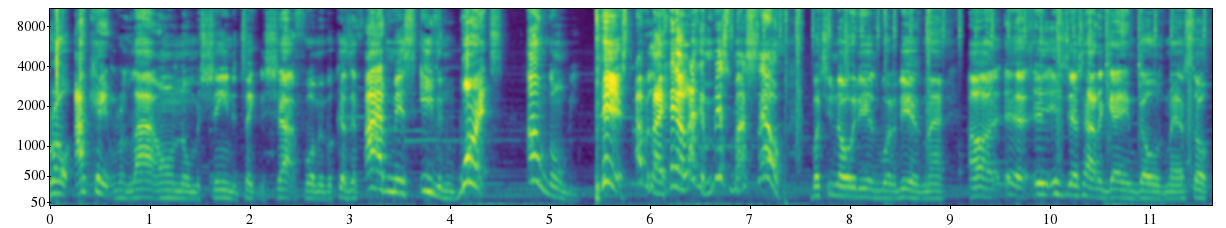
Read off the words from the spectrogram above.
bro, I can't rely on no machine to take the shot for me because if I miss even once, I'm gonna be pissed. I'll be like, hell, I can miss myself. But you know, it is what it is, man. Uh, it, it's just how the game goes, man. So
